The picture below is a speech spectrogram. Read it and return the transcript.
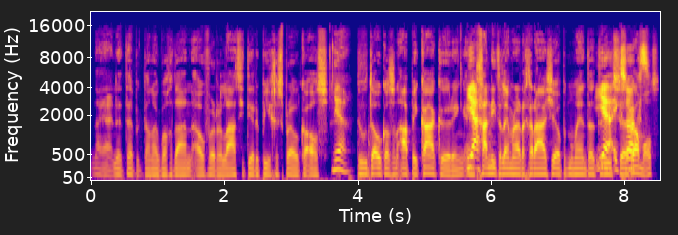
nou ja, en dat heb ik dan ook wel gedaan, over relatietherapie gesproken als, ja. doe het ook als een APK-keuring. En Ja. ga niet alleen maar naar de garage op het moment dat er Ja, iets uh, rammelt.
